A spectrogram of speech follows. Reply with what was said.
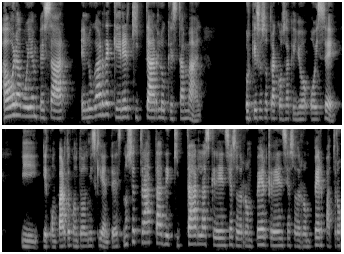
Ahora voy a empezar, en lugar de querer quitar lo que está mal, porque eso es otra cosa que yo hoy sé, y que comparto con todos mis clientes, no se trata de quitar las creencias o de romper creencias o de romper patrones.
